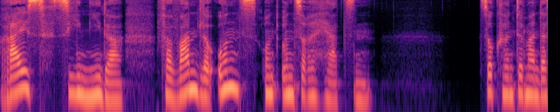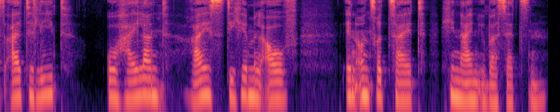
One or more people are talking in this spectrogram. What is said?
reiß sie nieder, verwandle uns und unsere Herzen. So könnte man das alte Lied O Heiland, reiß die Himmel auf in unsere Zeit hinein übersetzen.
